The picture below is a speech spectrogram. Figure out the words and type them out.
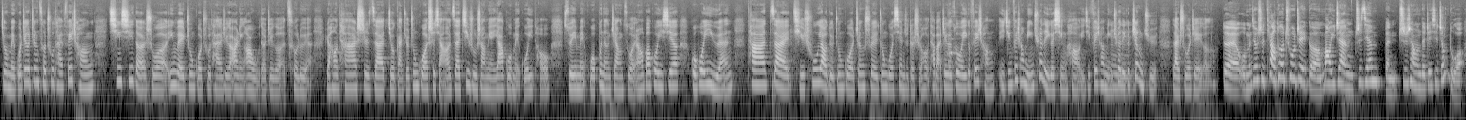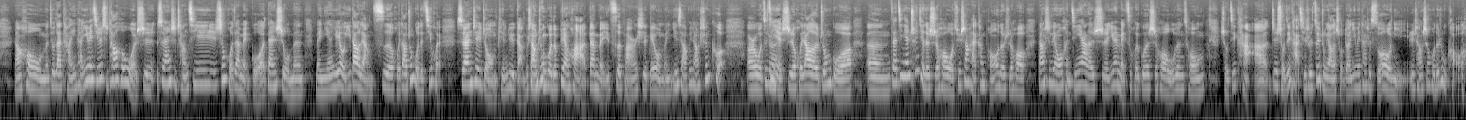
就美国这个政策出台非常清晰的说，因为中国出台了这个二零二五的这个策略，然后他是在就感觉中国是想要在技术上面压过美国一头，所以美国不能这样做。然后包括一些国会议员，他在提出要对中国征税、中国限制的时候，他把这个作为一个非常已经非常明确的一个信号，以及非常明确的一个证据来说这个了。对我们就是跳脱出这个贸易战之间本质上的这些争夺，然后我们就来谈一谈。因为其实徐涛和我是虽然是长期生活在美国，但是我们每年也有一到两次回到中国的机会。虽然这种频率赶不上中国的变化，但每一次反而是给我们印象非常深刻。而我最近也是回到了中国，嗯，在今年春节的时候，我去上海看朋友的时候，当时令我很惊讶的是，因为每次回国的时候，无论从手机卡，这手机卡其实最重要的手段，因为它是所有你日常生活的入口，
